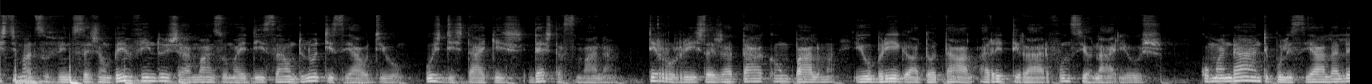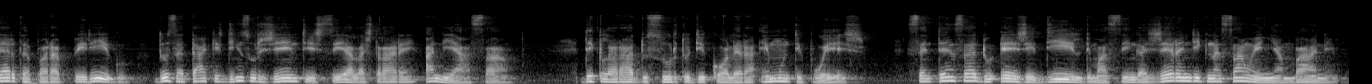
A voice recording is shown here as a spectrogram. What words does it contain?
Estimados ouvintes, sejam bem-vindos a mais uma edição do Notícia Áudio. Os destaques desta semana. Terroristas atacam Palma e obrigam a Total a retirar funcionários. Comandante policial alerta para perigo dos ataques de insurgentes se alastrarem a Niassa. Declarado surto de cólera em Montepuez. Sentença do ex-edil de Massinga gera indignação em Nhambane.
